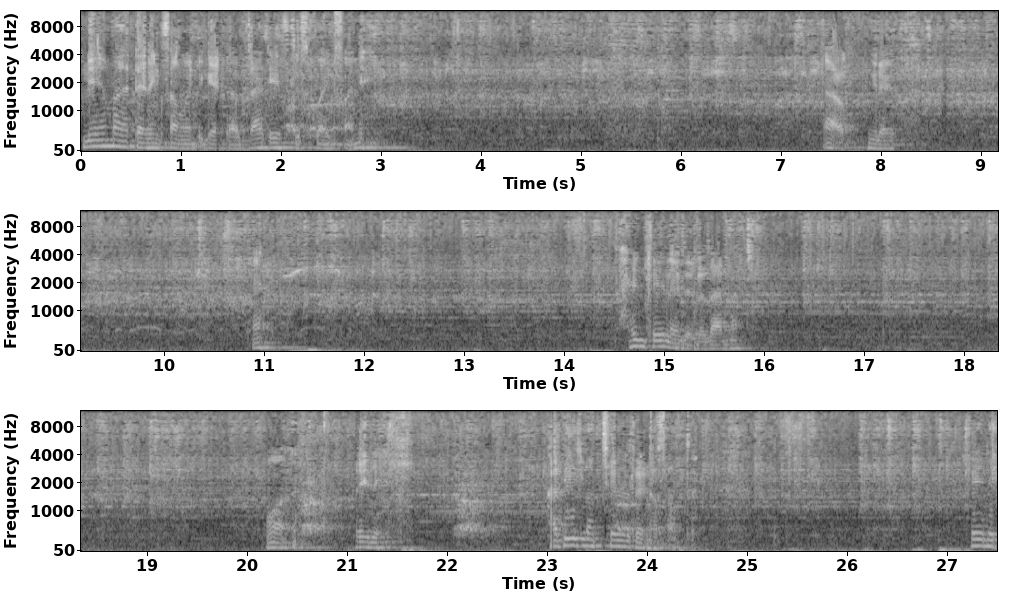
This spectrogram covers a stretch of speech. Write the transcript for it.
Neymar telling someone to get up, that is just quite funny. Oh, great. Huh? I didn't realize it was that much. What? Really? Are these not children or something? Really?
